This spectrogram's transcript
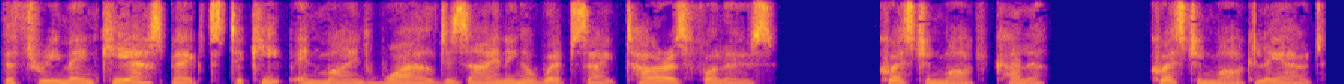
The three main key aspects to keep in mind while designing a website are as follows. Question mark color. Question mark layout.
